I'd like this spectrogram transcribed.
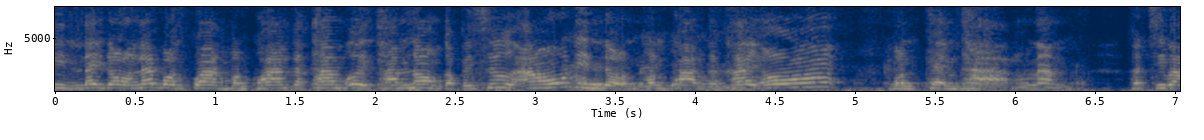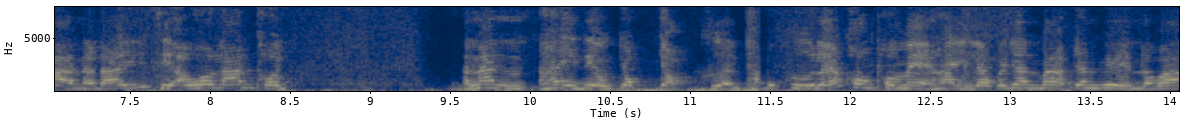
ดินได้ดอนและบอนกว้างบอนควางก็ทำเอ้ยทำน้องก็ไปซื้อเอาดินดอนคอนควางก็ขายอ๋อบอนแคมทางนั่นพัชิบานะได้สิเอาเฮาร้านทนอันนั้นให้เดียวจกจอกเขื่อนทับคือแล้วของพ่อแม่ให้แล้วก็ยันบาปยันเวรแล้วว่า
